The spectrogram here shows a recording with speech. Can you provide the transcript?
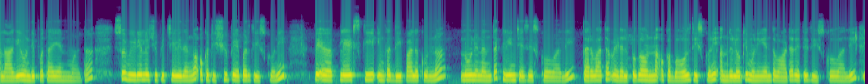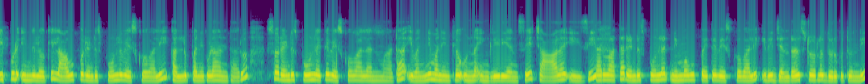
అలాగే ఉండిపోతాయి అన్నమాట. సో వీడియోలో చూపించే విధంగా ఒక టిష్యూ పేపర్ తీసుకొని ప్లేట్స్కి ఇంకా దీపాలకున్న నూనెనంతా క్లీన్ చేసేసుకోవాలి. తర్వాత వెడల్పుగా ఉన్న ఒక బౌల్ తీసుకొని అందులోకి మునిగేంత వాటర్ అయితే తీసుకోవాలి. ఇప్పుడు ఇందులోకి లావుప్పు రెండు స్పూన్లు వేసుకోవాలి. కళ్ళు పని కూడా అంటారు. సో రెండు స్పూన్లు అయితే వేసుకోవాలన్నమాట. ఇవన్నీ మన ఇంట్లో ఉన్న ఇంగ్రీడియంట్సే. చాలా ఈజీ. తర్వాత రెండు స్పూన్ల నిమ్మ ఉప్పు అయితే వేసుకోవాలి. ఇది జనరల్ స్టోర్లో దొరుకుతుంది.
